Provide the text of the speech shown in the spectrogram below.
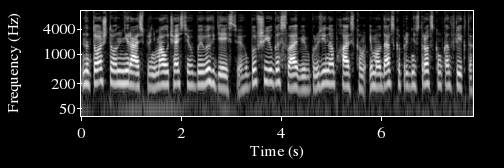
на то, что он не раз принимал участие в боевых действиях в бывшей Югославии, в грузино-абхазском и молдавско-приднестровском конфликтах,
